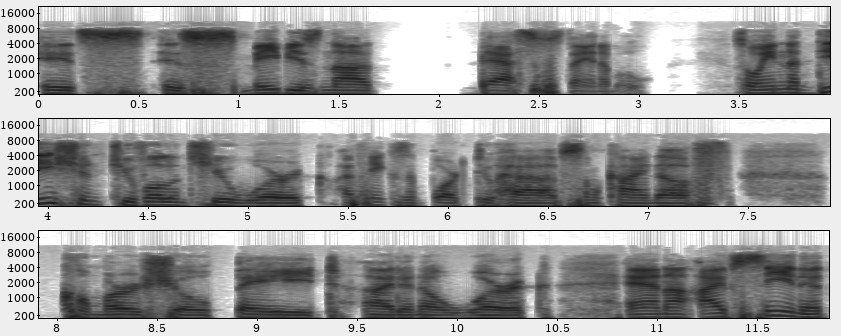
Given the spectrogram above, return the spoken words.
it's is maybe it's not that sustainable so in addition to volunteer work, I think it's important to have some kind of commercial paid, I don't know, work. And I've seen it.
